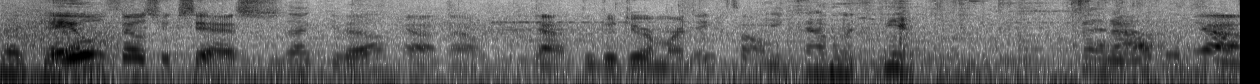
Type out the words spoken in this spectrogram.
Dankjewel. Heel veel succes. Dankjewel. Ja, nou, ja, doe de deur maar dicht dan. Ik ga me... Ja.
